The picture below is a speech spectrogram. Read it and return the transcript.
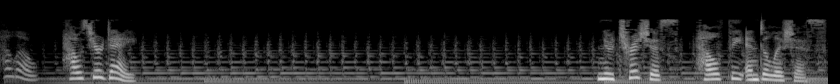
Hello, how's your day? Nutritious, healthy and delicious.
